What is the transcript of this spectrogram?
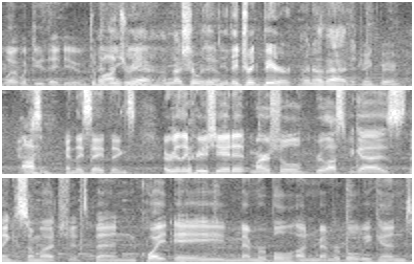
What what do they do? Debauchery. yeah, I'm not sure what Yeah. they do. They drink beer. I know that. They drink beer. Awesome. and they say things. I really appreciate it, Marshall, Brülosophy guys. Thank you so much. It's been quite a memorable, unmemorable weekend.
